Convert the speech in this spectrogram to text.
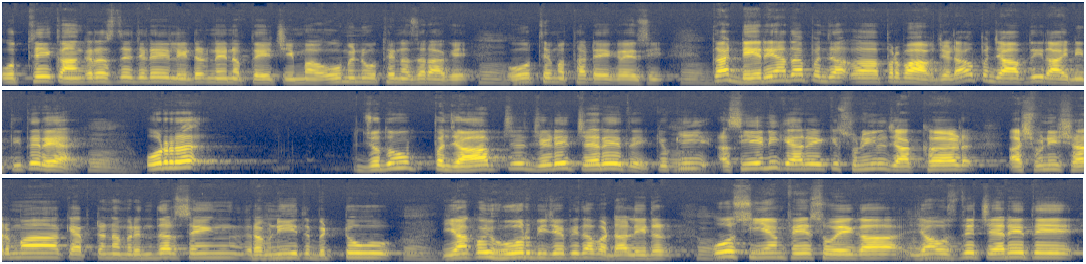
ਉੱਥੇ ਕਾਂਗਰਸ ਦੇ ਜਿਹੜੇ ਲੀਡਰ ਨੇ ਨਵਤੇਜ ਚੀਮਾ ਉਹ ਮੈਨੂੰ ਉੱਥੇ ਨਜ਼ਰ ਆ ਗਏ। ਉਹ ਉੱਥੇ ਮੱਥਾ ਟੇਕ ਰਹੇ ਸੀ। ਤਾਂ ਡੇਰਿਆਂ ਦਾ ਪ੍ਰਭਾਵ ਜਿਹੜਾ ਉਹ ਪੰਜਾਬ ਦੀ ਰਾਜਨੀਤੀ ਤੇ ਰਿਹਾ ਹੈ। ਔਰ ਜਦੋਂ ਪੰਜਾਬ 'ਚ ਜਿਹੜੇ ਚਿਹਰੇ ਤੇ ਕਿਉਂਕਿ ਅਸੀਂ ਇਹ ਨਹੀਂ ਕਹਿ ਰਹੇ ਕਿ ਸੁਨੀਲ ਜਾਖੜ ਅਸ਼ਵਨੀ ਸ਼ਰਮਾ ਕੈਪਟਨ ਅਮਰਿੰਦਰ ਸਿੰਘ ਰਵਨੀਤ ਬਿੱਟੂ ਜਾਂ ਕੋਈ ਹੋਰ ਬੀਜੇਪੀ ਦਾ ਵੱਡਾ ਲੀਡਰ ਉਹ ਸੀਐਮ ਫੇਸ ਹੋਏਗਾ ਜਾਂ ਉਸ ਦੇ ਚਿਹਰੇ ਤੇ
